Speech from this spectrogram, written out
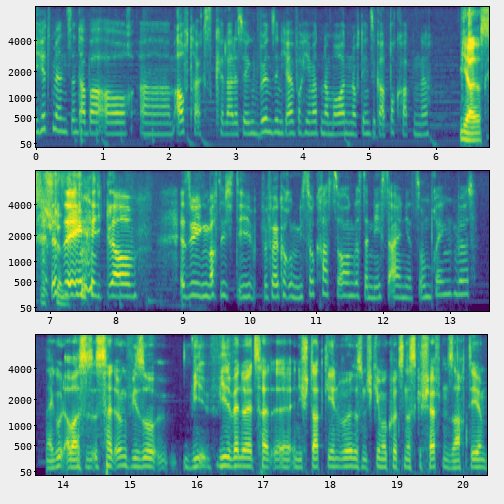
Die Hitmen sind aber auch ähm, Auftragskiller, deswegen würden sie nicht einfach jemanden ermorden, auf den sie gerade Bock hatten, ne? Ja, das, das stimmt. Deswegen, ich glaube, deswegen macht sich die Bevölkerung nicht so krass Sorgen, dass der nächste einen jetzt umbringen wird. Na gut, aber es ist halt irgendwie so, wie, wie wenn du jetzt halt äh, in die Stadt gehen würdest und ich gehe mal kurz in das Geschäft und sag dem,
